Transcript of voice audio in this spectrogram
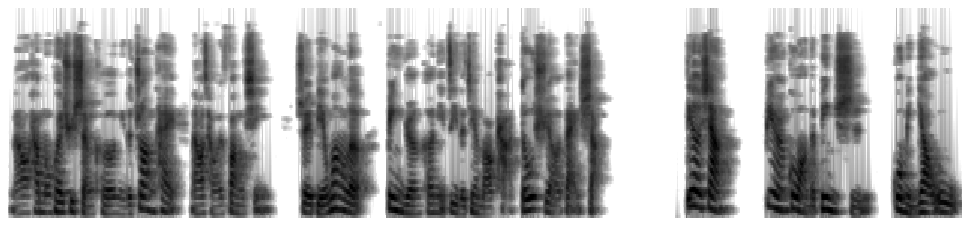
然后他们会去审核你的状态，然后才会放行。所以别忘了。病人和你自己的健保卡都需要带上。第二项，病人过往的病史、过敏药物，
